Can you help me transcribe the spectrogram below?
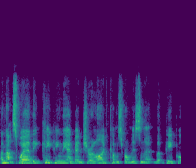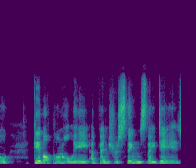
And that's where the keeping the adventure alive comes from, isn't it? That people give up on all the adventurous things they did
